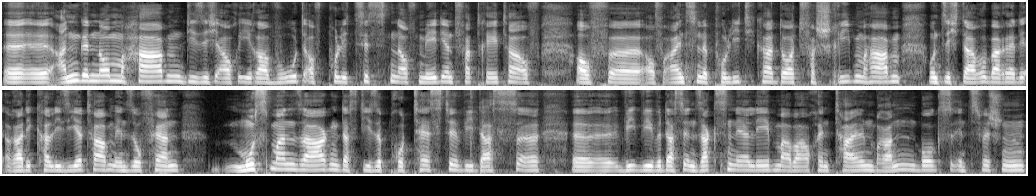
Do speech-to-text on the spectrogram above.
angenommen haben, die sich auch ihrer Wut auf Polizisten, auf Medienvertreter, auf, auf, auf einzelne Politiker dort verschrieben haben und sich darüber radikalisiert haben. Insofern muss man sagen, dass diese Proteste, wie das, äh, äh, wie, wie wir das in Sachsen erleben, aber auch in Teilen Brandenburgs inzwischen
